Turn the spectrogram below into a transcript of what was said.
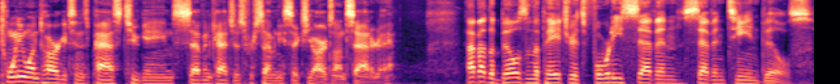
21 targets in his past two games, seven catches for 76 yards on Saturday. How about the Bills and the Patriots? 47 17 Bills.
